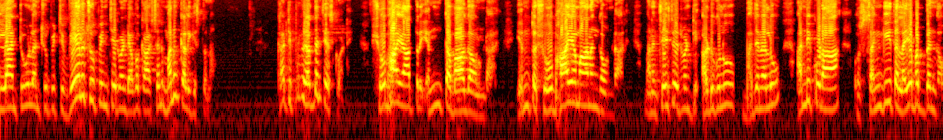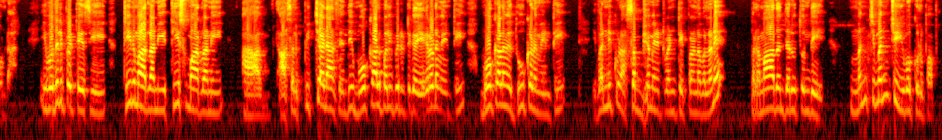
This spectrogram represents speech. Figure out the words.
ఇలాంటి వాళ్ళని చూపించి వేలు చూపించేటువంటి అవకాశాన్ని మనం కలిగిస్తున్నాం. కాబట్టి ఇప్పుడు మీరు అర్థం చేసుకోండి. శోభాయాత్ర ఎంత బాగా ఉండాలి ఎంత శోభాయమానంగా ఉండాలి మనం చేసేటువంటి అడుగులు భజనలు అన్నీ కూడా సంగీత లయబద్ధంగా ఉండాలి. ఈ వదిలిపెట్టేసి తీనుమార్లని తీసుమార్లని అసలు పిచ్చా డాన్స్ ఏంటి మోకాలు పలిపేటట్టుగా ఎగరడం ఏంటి మోకాల మీద దూకడం ఏంటి ఇవన్నీ కూడా అసభ్యమైనటువంటి పనుల వల్లనే ప్రమాదం జరుగుతుంది. మంచి మంచి యువకులు పాపం.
